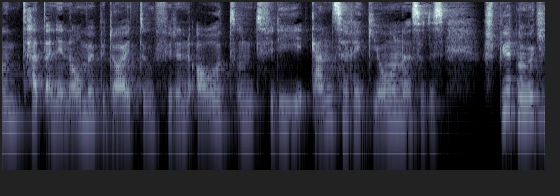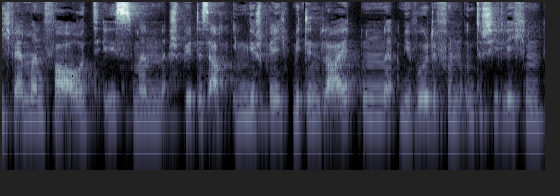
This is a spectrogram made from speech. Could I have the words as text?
und hat eine enorme Bedeutung für den Ort und für die ganze Region. Also das spürt man wirklich, wenn man vor Ort ist. Man spürt das auch im Gespräch mit den Leuten. Mir wurde von unterschiedlichen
